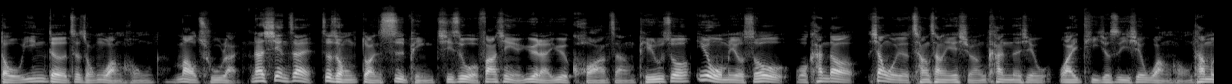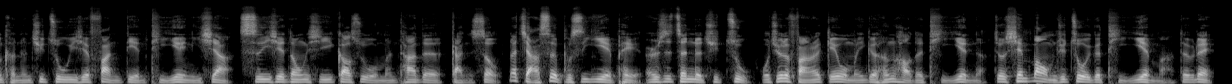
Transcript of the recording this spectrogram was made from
抖音的这种网红冒出来。那现在这种短视频，其实我发现也越来越夸张。比如说，因为我们有时候我看到，像我也常常也喜欢看那些 YT，就是一些网红，他们可能去住一些饭店，体验一下，吃一些东西，告诉。我们他的感受，那假设不是夜配，而是真的去住，我觉得反而给我们一个很好的体验呢。就先帮我们去做一个体验嘛，对不对？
